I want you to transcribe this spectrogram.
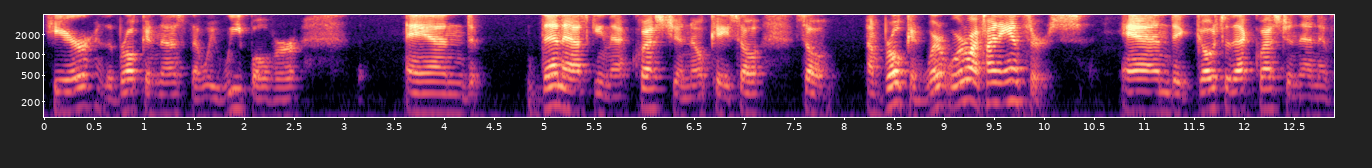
here, the brokenness that we weep over, and then asking that question, okay, so so I'm broken. Where where do I find answers? And it goes to that question then of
